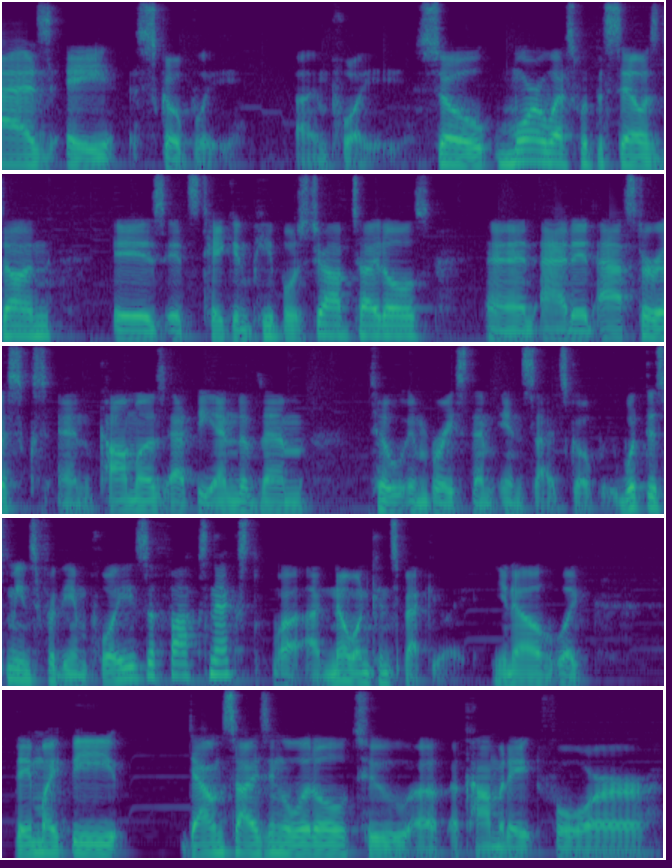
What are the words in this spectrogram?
as a Scopely uh, employee. So more or less, what the sale has done is it's taken people's job titles and added asterisks and commas at the end of them to embrace them inside Scopely. What this means for the employees of Fox Next, well, uh, no one can speculate. You know, like they might be downsizing a little to uh, accommodate for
